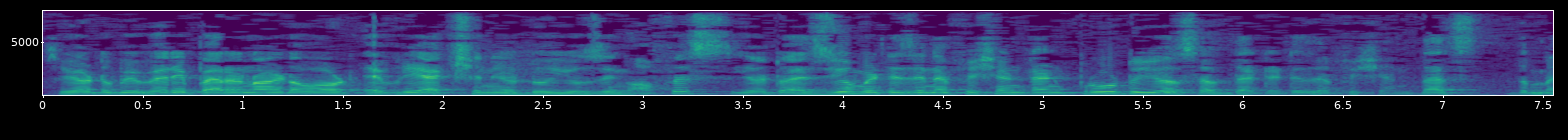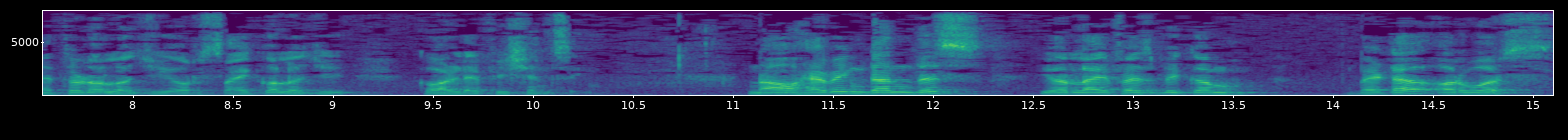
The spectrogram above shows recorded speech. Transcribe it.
So you have to be very paranoid about every action you do using Office. You have to assume it is inefficient and prove to yourself that it is efficient. That's the methodology or psychology called efficiency. Now having done this, your life has become better or worse.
